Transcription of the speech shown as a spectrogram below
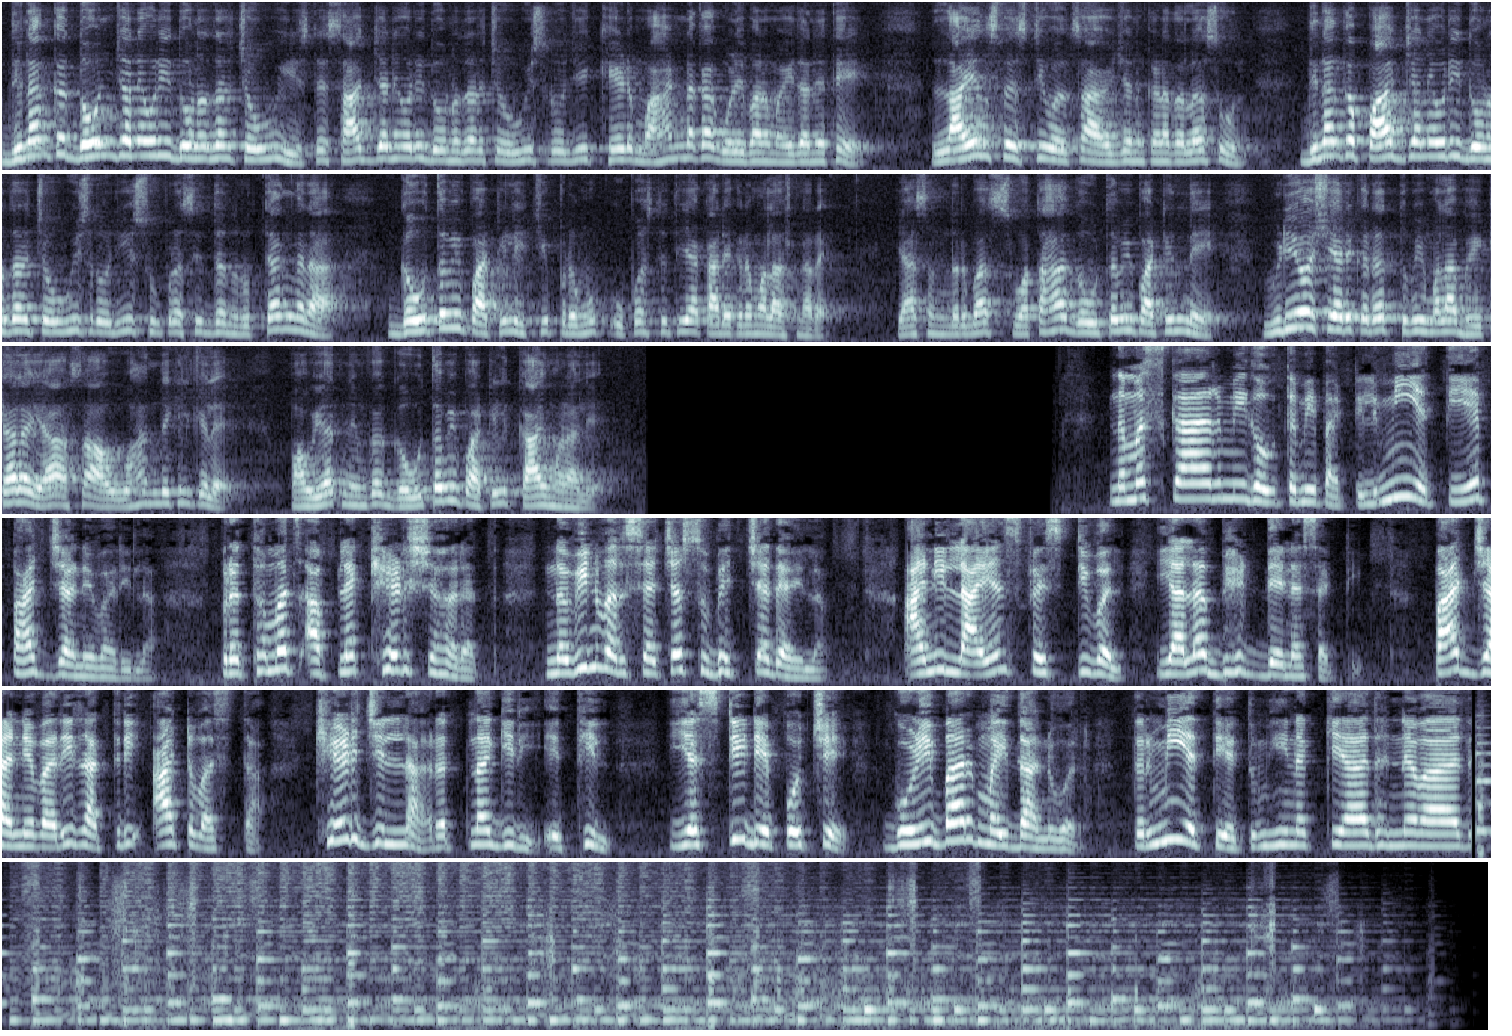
दिनांक दोन जानेवारी दोन हजार चोवीस ते सात जानेवारी दोन हजार चोवीस रोजी खेड महानका गोळीबार मैदान येथे लायन्स फेस्टिवलचं आयोजन करण्यात आलं असून दिनांक पाच जानेवारी दोन हजार चोवीस रोजी सुप्रसिद्ध नृत्यांगना गौतमी पाटील हिची प्रमुख उपस्थिती या कार्यक्रमाला असणार आहे. या संदर्भात स्वतः गौतमी पाटीलने व्हिडिओ शेअर करत तुम्ही मला भेटायला या असं आव्हान देखील केलं आहे पाहुयात नेमकं गौतमी पाटील काय म्हणाले. नमस्कार मी गौतमी पाटील. मी येते पाच जानेवारीला. प्रथमच आपल्या खेड शहरात नवीन वर्षाच्या शुभेच्छा द्यायला आणि लायन्स फेस्टिवल याला भेट देण्यासाठी. पाच जानेवारी रात्री आठ वाजता खेड जिल्हा रत्नागिरी येथील एस टी डेपोचे गोळीबार मैदानवर. तर मी येते तुम्ही नक्की या. धन्यवाद.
